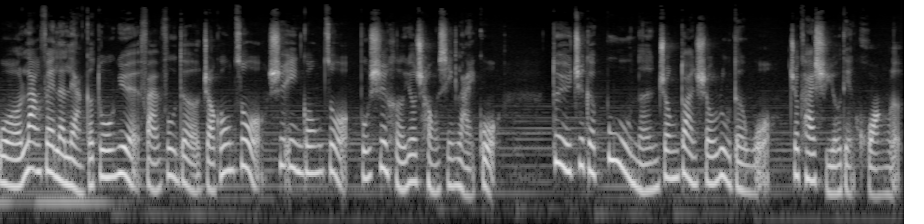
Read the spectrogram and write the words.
我浪费了两个多月，反复的找工作、适应工作，不适合又重新来过。对于这个不能中断收入的我，就开始有点慌了。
